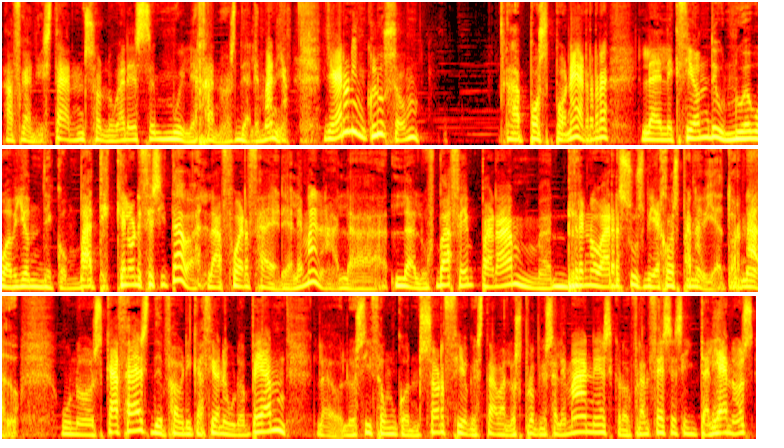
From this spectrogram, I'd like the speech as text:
Afganistán son lugares muy lejanos de Alemania. Llegaron incluso a posponer la elección de un nuevo avión de combate que lo necesitaba la Fuerza Aérea Alemana, la, la Luftwaffe, para mm, renovar sus viejos Panavia Tornado. Unos cazas de fabricación europea, los hizo un consorcio que estaban los propios alemanes, creo franceses e italianos,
